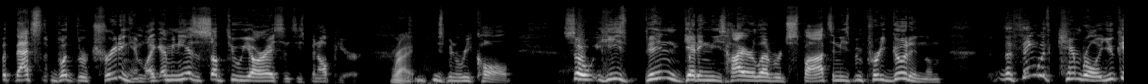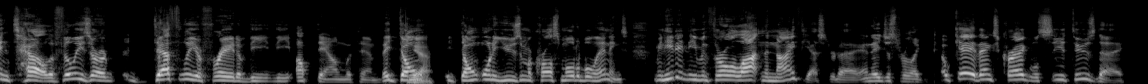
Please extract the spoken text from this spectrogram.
but that's what they're treating him like. I mean, he has a sub two ERA since he's been up here. Right. He's been recalled. So he's been getting these higher leverage spots and he's been pretty good in them the thing with Kimbrel, you can tell the Phillies are deathly afraid of the the up down with him. They don't yeah. they don't want to use him across multiple innings. I mean, he didn't even throw a lot in the ninth yesterday, and they just were like, "Okay, thanks, Craig. We'll see you Tuesday."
